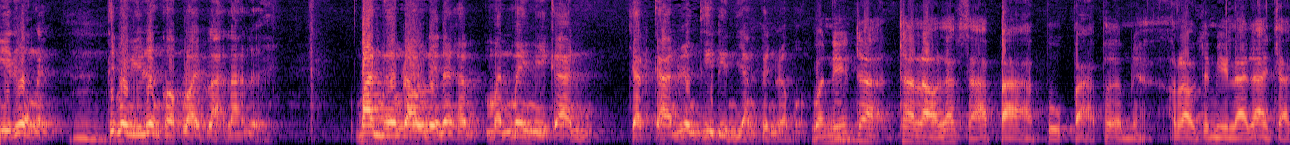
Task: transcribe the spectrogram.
มีเรื่องเนี่ยที่ไม่มีเรื่องก็ปล่อยปละละเลย บ้านเมืองเราเนี่ยนะครับ มันไม่มีการจัดการเรื่องที่ดินอย่างเป็นระบบ วันนี้ถ้าถ้าเรารักษาป่าปลูกป่าเพิ่มเนี่ย เราจะมีรายได้จาก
